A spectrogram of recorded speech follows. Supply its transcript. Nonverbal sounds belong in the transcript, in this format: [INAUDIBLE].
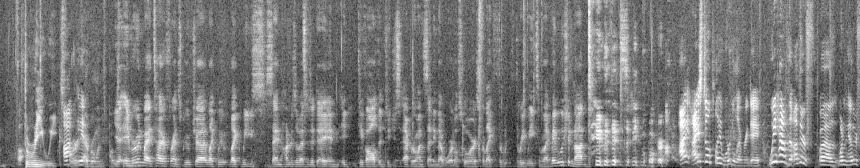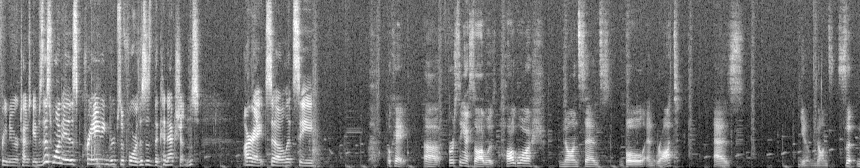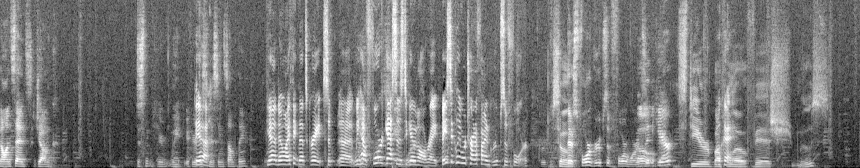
three weeks, Uh, where yeah. everyone's posting. Yeah, it ruined my entire friends group chat. Like we like we used to send hundreds of messages a day, and it devolved into just everyone sending their Wordle scores for like th- three weeks. And we're like, maybe we should not [LAUGHS] do this anymore. I, I still play Wordle every day. We have the other uh, one of the other free New York Times games. This one is creating groups of four. This is the connections. All right, so let's see. Okay. Uh, first thing I saw was hogwash, nonsense, bull, and rot, as you know, non- nonsense, junk. Dis- you're- if you're Yeah. dismissing something. Yeah, no, I think that's great. So, uh, we have four guesses to get it all right. Basically, we're trying to find groups of four. So There's four groups of four words Oh, in okay. here. steer, buffalo, fish, moose.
